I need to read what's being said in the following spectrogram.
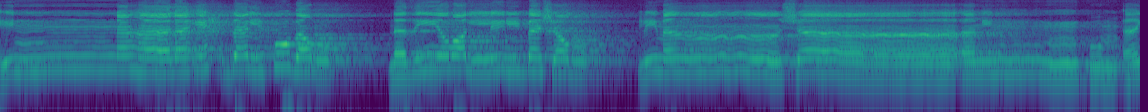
إنها لإحدى الكبر نذيرا للبشر لمن شاء منكم أن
